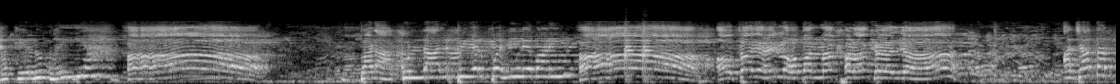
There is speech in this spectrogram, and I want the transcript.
ढकेलू भैया? हाँ, बड़ा कुल लाल पियर पहले बाड़ी। हाँ, तो यही लोहबन ना खड़ा खेल जा अच्छा तब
